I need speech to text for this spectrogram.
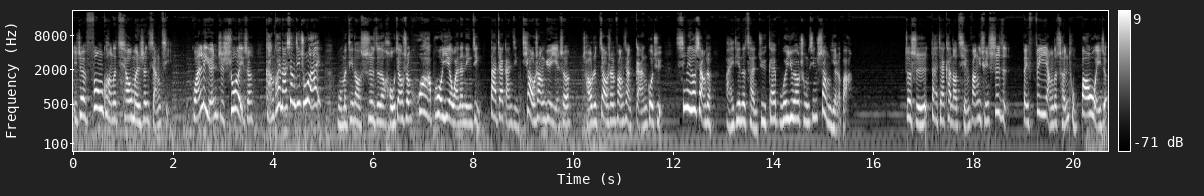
一阵疯狂的敲门声响起。管理员只说了一声：“赶快拿相机出来！”我们听到狮子的吼叫声划破夜晚的宁静，大家赶紧跳上越野车，朝着叫声方向赶过去，心里都想着白天的惨剧该不会又要重新上演了吧？这时，大家看到前方一群狮子被飞扬的尘土包围着，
